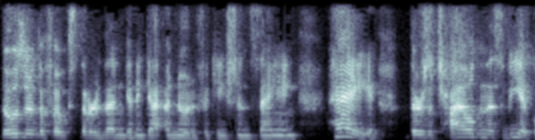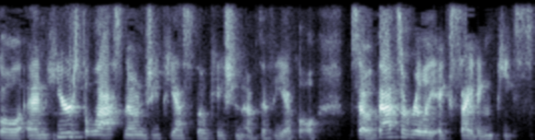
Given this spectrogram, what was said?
those are the folks that are then going to get a notification saying, hey, there's a child in this vehicle, and here's the last known GPS location of the vehicle. So that's a really exciting piece.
